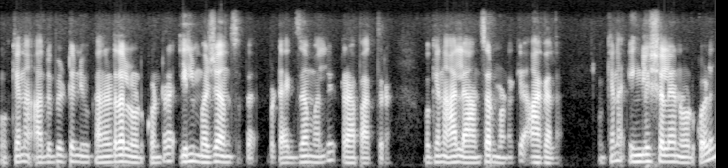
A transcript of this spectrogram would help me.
ಓಕೆನಾ ಅದು ಬಿಟ್ಟು ನೀವು ಕನ್ನಡದಲ್ಲಿ ನೋಡ್ಕೊಂಡ್ರೆ ಇಲ್ಲಿ ಮಜಾ ಅನಿಸುತ್ತೆ ಬಟ್ ಎಕ್ಸಾಮಲ್ಲಿ ಟ್ರ್ಯಾಪ್ ಆಗ್ತೀರ. ಓಕೆನಾ ಅಲ್ಲಿ ಆನ್ಸರ್ ಮಾಡೋಕ್ಕೆ ಆಗಲ್ಲ. ಓಕೆನಾ ಇಂಗ್ಲೀಷಲ್ಲೇ ನೋಡ್ಕೊಳ್ಳಿ.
